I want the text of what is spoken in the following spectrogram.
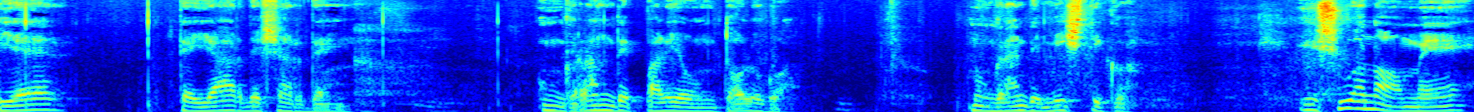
Pierre Teilhard de Chardin, un grande paleontologo, un grande mistico. Il suo nome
